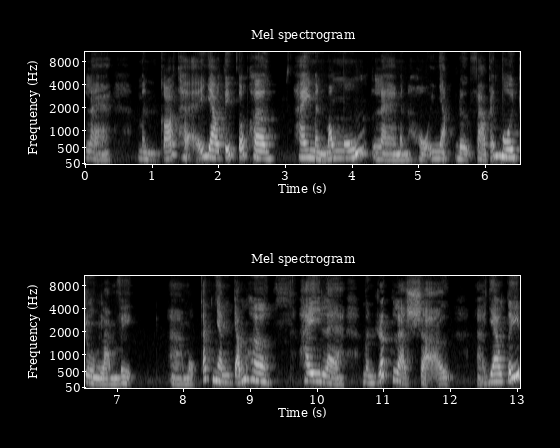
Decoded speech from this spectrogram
là mình có thể giao tiếp tốt hơn, hay mình mong muốn là mình hội nhập được vào cái môi trường làm việc, à, một cách nhanh chóng hơn, hay là mình rất là sợ, à, giao tiếp,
